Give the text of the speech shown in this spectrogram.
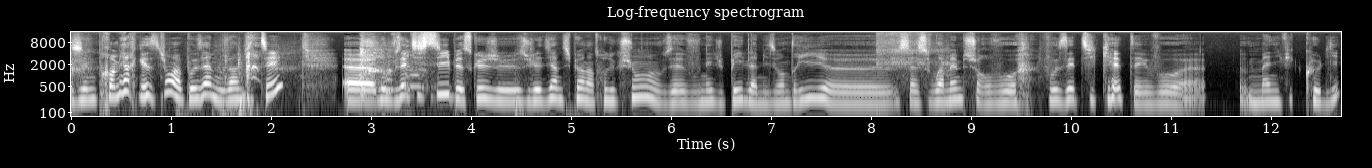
j'ai une première question à poser à nos invités. Euh, donc vous êtes ici parce que je, je l'ai dit un petit peu en introduction, vous, venez du pays de la misandrie. euh, ça se voit même sur vos, vos étiquettes et vos magnifiques colliers.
